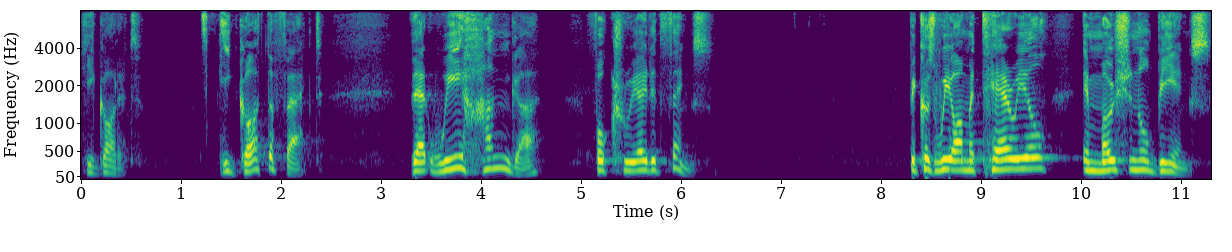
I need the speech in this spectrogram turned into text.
He got it. He got the fact that we hunger for created things because we are material, emotional beings.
